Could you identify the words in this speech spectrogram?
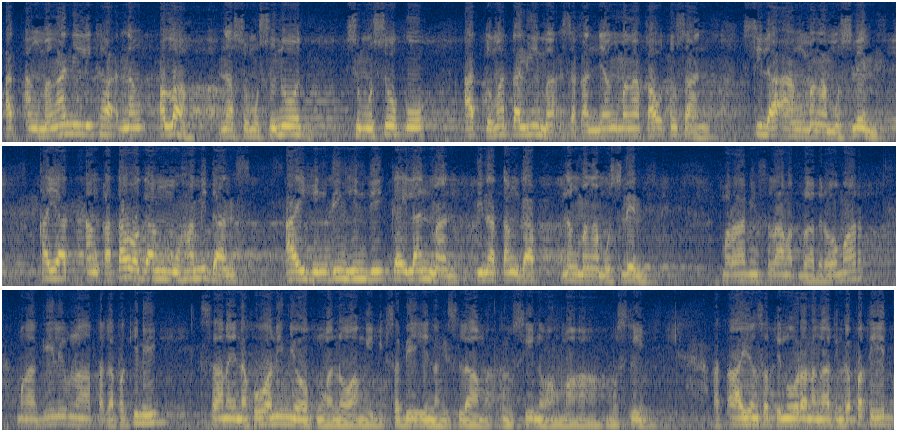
At ang mga nilikha ng Allah na sumusunod, sumusuko at tumatalima sa kanyang mga kautusan, sila ang mga Muslim. Kaya't ang katawagang Muhammadans ay hinding-hindi kailanman tinatanggap ng mga Muslim. Maraming salamat Brother Omar. Mga giliw na tagapakinig, sana'y nakuha ninyo kung ano ang ibig sabihin ng Islam at kung sino ang mga Muslim. At ayon sa tinura ng ating kapatid,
